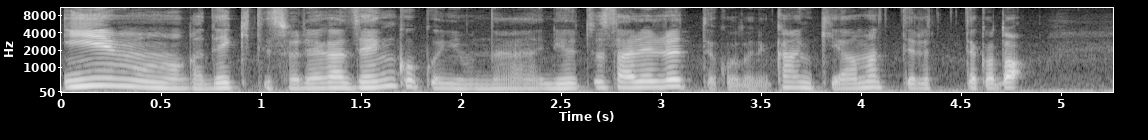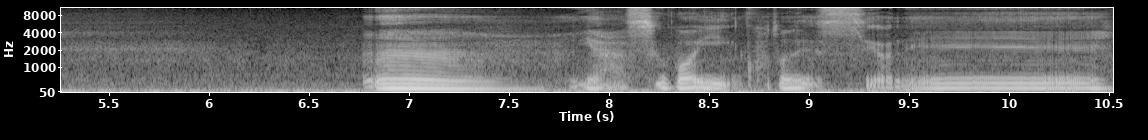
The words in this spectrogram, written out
いいものができてそれが全国にもな流通されるってことに感極まってるってこと。うん。いやすごいことですよね。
